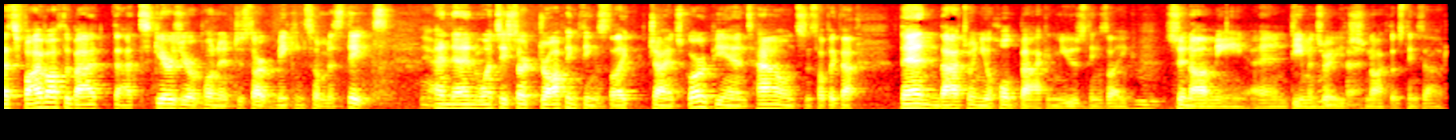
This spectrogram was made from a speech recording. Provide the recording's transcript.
That's five off the bat. That scares your opponent to start making some mistakes. Yeah. And then once they start dropping things like giant scorpions, hounds, and stuff like that, then that's when you hold back and use things like tsunami and demon's rage to knock those things out.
